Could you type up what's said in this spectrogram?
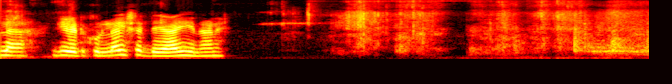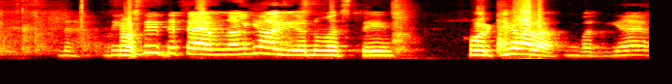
ਲੈ ਗੇਟ ਖੁੱਲਾ ਹੀ ਛੱਡਿਆ ਸੀ ਇਹਨਾਂ ਨੇ। ਦੀਦੀ ਤੇ ਟਾਈਮ ਨਾਲ ਹੀ ਆ ਗਏ ਹੋ ਨਮਸਤੇ ਹੋਰ ਕੀ ਹਾਲ ਆ? ਵਧੀਆ ਹੈ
